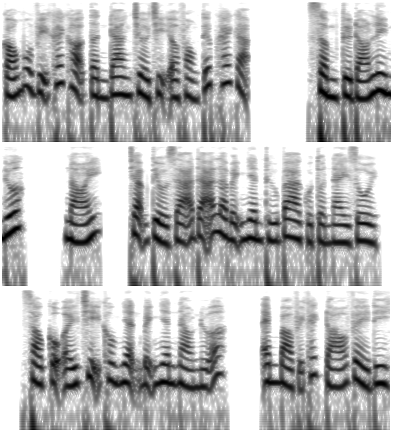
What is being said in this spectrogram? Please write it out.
có một vị khách họ tần đang chờ chị ở phòng tiếp khách ạ. Sầm từ đón ly nước, nói trạm tiểu giã đã là bệnh nhân thứ ba của tuần này rồi. Sao cậu ấy chị không nhận bệnh nhân nào nữa? Em bảo vị khách đó về đi.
